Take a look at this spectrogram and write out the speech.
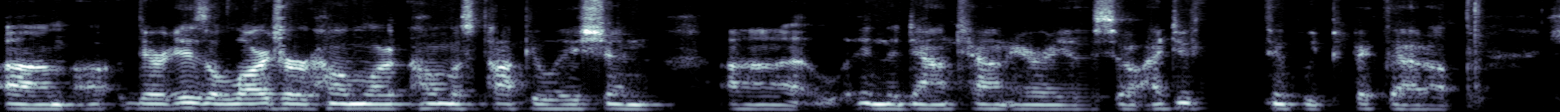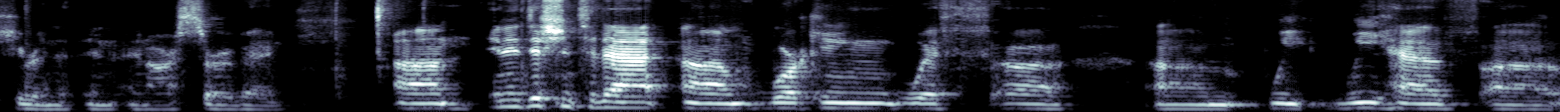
um, uh, there is a larger home, homeless population in the downtown area. So I do think we picked that up here in, the, in, in, our survey. Um, in addition to that, um, working with, um, we, we have, uh,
